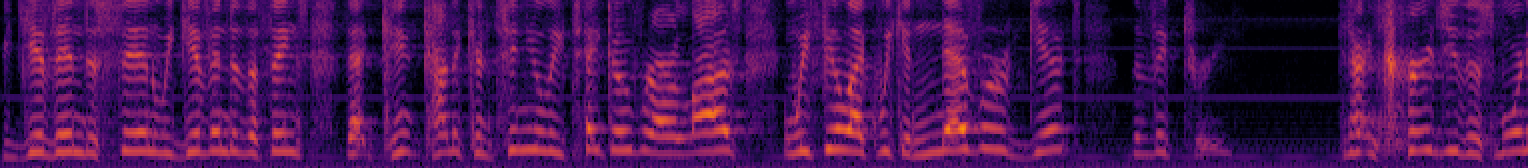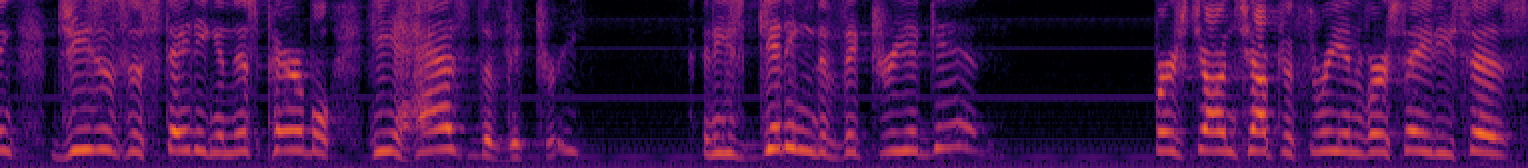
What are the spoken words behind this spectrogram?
We give in to sin, we give in to the things that can kind of continually take over our lives, and we feel like we can never get the victory. Can I encourage you this morning? Jesus is stating in this parable, he has the victory, and he's getting the victory again. 1 John chapter 3 and verse 8, he says,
